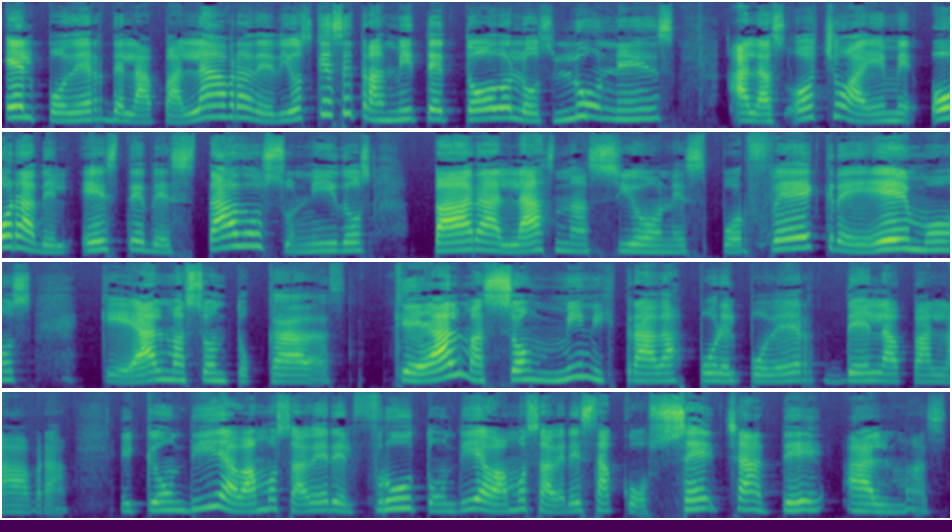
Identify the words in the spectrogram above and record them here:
el poder de la palabra de Dios que se transmite todos los lunes a las 8 a.m. hora del este de Estados Unidos para las naciones. Por fe creemos que almas son tocadas, que almas son ministradas por el poder de la palabra y que un día vamos a ver el fruto, un día vamos a ver esa cosecha de almas.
